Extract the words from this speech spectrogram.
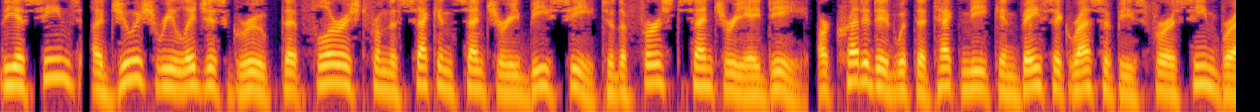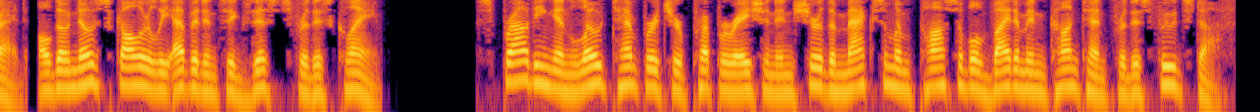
The Essenes, a Jewish religious group that flourished from the 2nd century BC to the 1st century AD, are credited with the technique and basic recipes for Essene bread, although no scholarly evidence exists for this claim. Sprouting and low-temperature preparation ensure the maximum possible vitamin content for this foodstuff.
